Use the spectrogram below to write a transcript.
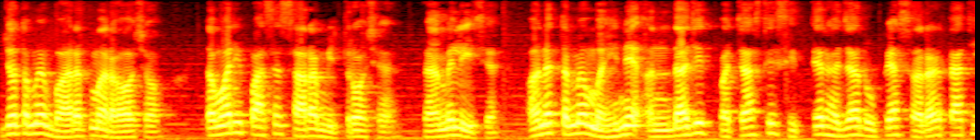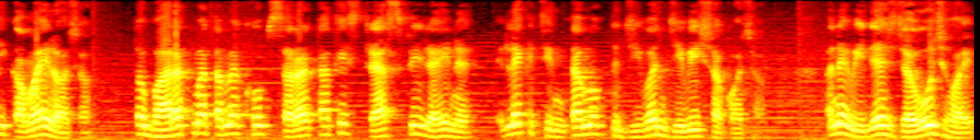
જો તમે ભારતમાં રહો છો, તમારી પાસે સારા મિત્રો છે ફેમિલી છે અને તમે મહિને અંદાજિત પચાસથી સિત્તેર હજાર રૂપિયા સરળતાથી કમાઈ લો છો, તો ભારતમાં તમે ખૂબ સરળતાથી સ્ટ્રેસ ફ્રી રહીને એટલે કે ચિંતામુક્ત જીવન જીવી શકો છો. અને વિદેશ જવું જ હોય,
